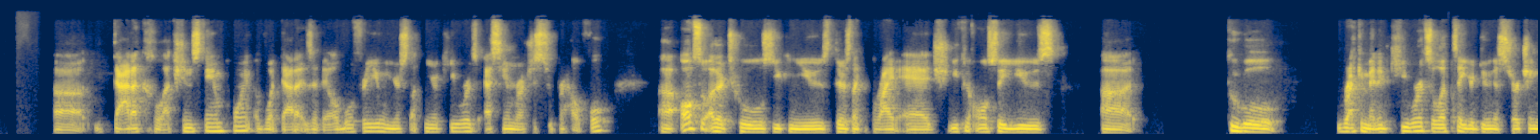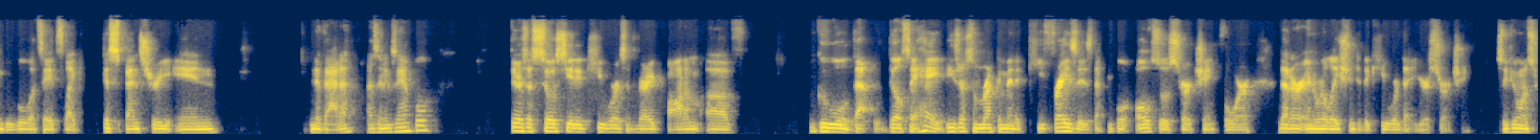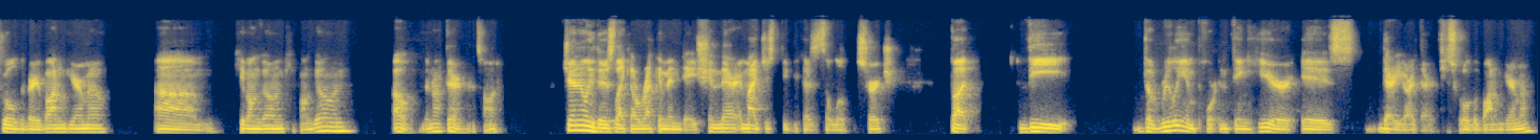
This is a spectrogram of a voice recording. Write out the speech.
uh, data collection standpoint of what data is available for you when you're selecting your keywords, SEMrush is super helpful. Uh, also, other tools you can use. There's like BrightEdge. You can also use uh, Google recommended keywords. So let's say you're doing a search in Google. Let's say it's like dispensary in Nevada, as an example. There's associated keywords at the very bottom of Google that they'll say, hey, these are some recommended key phrases that people are also searching for that are in relation to the keyword that you're searching. So if you want to scroll to the very bottom, Guillermo, um, keep on going, keep on going. Oh, they're not there. That's odd generally there's like a recommendation there. It might just be because it's a local search, but the the really important thing here is there you are there. If you scroll to the bottom, Guillermo,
